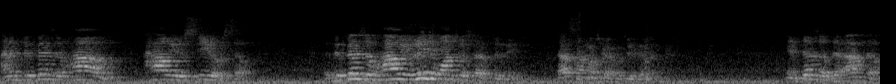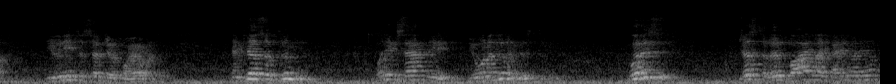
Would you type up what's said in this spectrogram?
And it depends on how, how you see yourself. It depends on how you really want yourself to be. That's how much effort you're going to In terms of the akhirah, you need to set your priorities. In terms of dunya, what exactly do you want to do in this dunya? What is it? Just to live by like anybody else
